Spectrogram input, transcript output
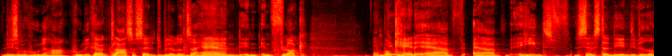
ligesom hunde har. Hunde kan jo ikke klare sig selv. De bliver nødt til at have Ja, ja. En, en, en flok, Jamen, hvor det er jo- katte er, er helt selvstændige individer.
